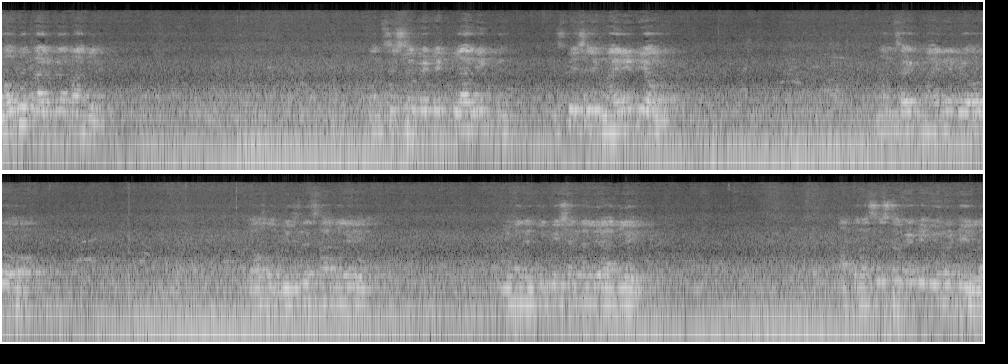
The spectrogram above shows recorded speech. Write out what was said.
ಯಾವುದೂ ಕಾರ್ಯಕ್ರಮ ಆಗಲಿ. ಒಂದು ಸಿಸ್ಟಮೆಟಿಕ್ ಪ್ಲಾನಿಂಗ್ ಎಸ್ಪೆಷಲಿ ಮೈನಾರಿಟಿ ಅವರು. ನಮ್ಮ ಸೈಡ್ ಮೈನಾರಿಟಿ ಅವರು ಯಾವುದು ಬಿಸ್ನೆಸ್ ಆಗಲಿ ಈವನ್ ಎಜುಕೇಷನ್ನಲ್ಲಿ ಆಗಲಿ, ಆ ಥರ ಸಿಸ್ಟಮೆಟಿಕ್ ಯೂನಿಟಿ ಇಲ್ಲ.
